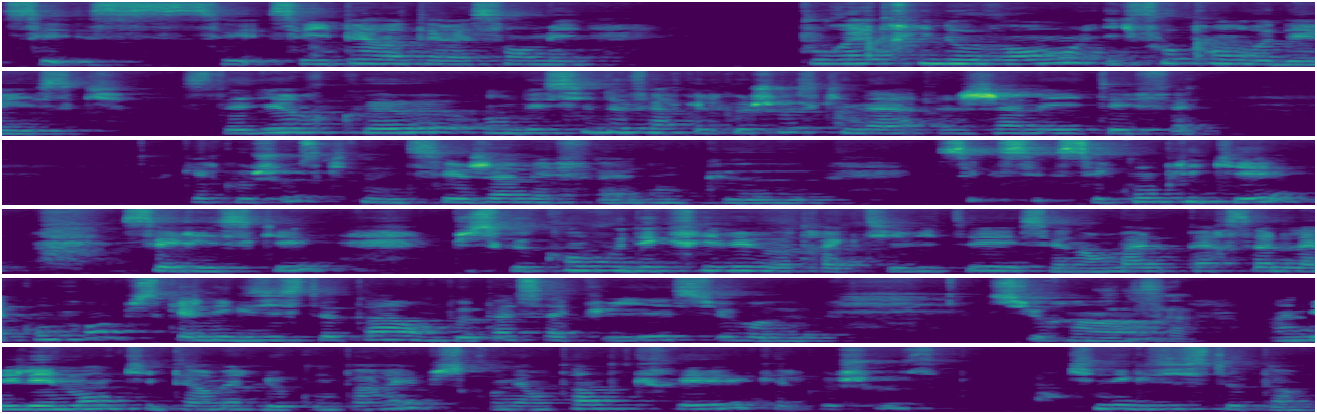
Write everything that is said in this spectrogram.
c'est hyper intéressant. Mais pour être innovant, il faut prendre des risques. C'est-à-dire qu'on décide de faire quelque chose qui n'a jamais été fait, quelque chose qui ne s'est jamais fait. Donc euh, c'est compliqué, c'est risqué, puisque quand vous décrivez votre activité, et c'est normal, personne ne la comprend, puisqu'elle n'existe pas, on ne peut pas s'appuyer sur, euh, sur un, élément qui permet de le comparer, puisqu'on est en train de créer quelque chose qui n'existe pas.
